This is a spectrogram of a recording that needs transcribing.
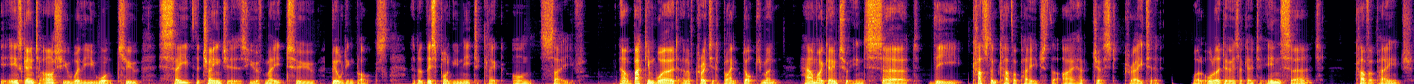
it is going to ask you whether you want to save the changes you have made to building blocks. And at this point, you need to click on Save. Now I'm back in Word and I've created a blank document. How am I going to insert the custom cover page that I have just created? Well, all I do is I go to Insert, Cover Page,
